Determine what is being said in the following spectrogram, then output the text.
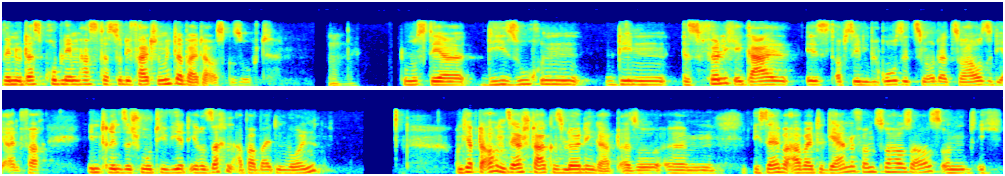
wenn du das Problem hast, hast du die falschen Mitarbeiter ausgesucht. Mhm. Du musst dir die suchen, denen es völlig egal ist, ob sie im Büro sitzen oder zu Hause, die einfach intrinsisch motiviert ihre Sachen abarbeiten wollen. Und ich habe da auch ein sehr starkes Learning gehabt. Also ähm, ich selber arbeite gerne von zu Hause aus und ich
